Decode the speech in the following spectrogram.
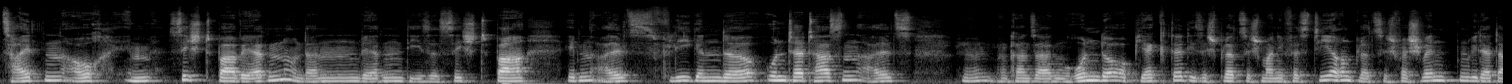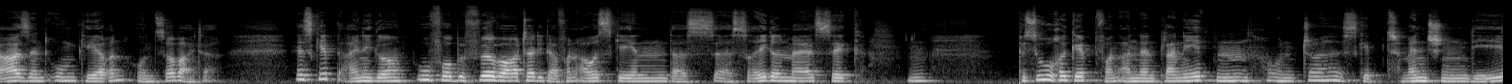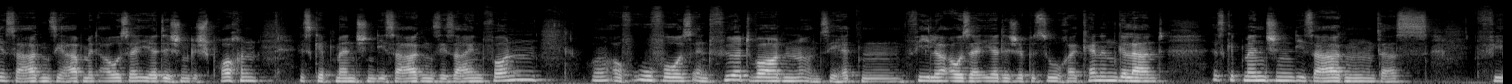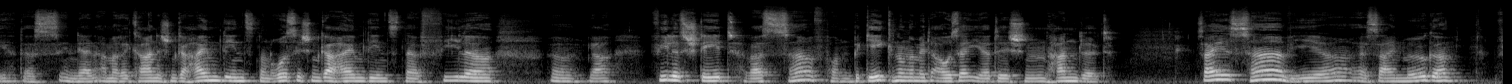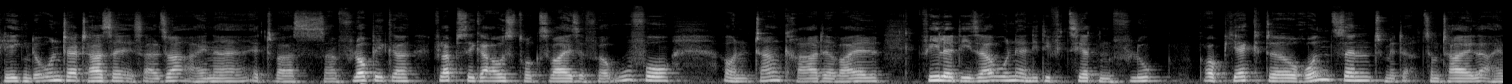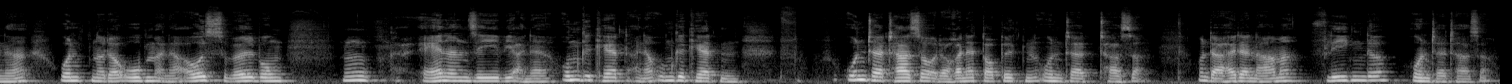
Zeiten auch im sichtbar werden und dann werden diese sichtbar eben als fliegende Untertassen, als Ne, man kann sagen, runde Objekte, die sich plötzlich manifestieren, plötzlich verschwinden, wieder da sind, umkehren und so weiter. Es gibt einige UFO-Befürworter, die davon ausgehen, dass es regelmäßig hm, Besuche gibt von anderen Planeten und äh, es gibt Menschen, die sagen, sie haben mit Außerirdischen gesprochen. Es gibt Menschen, die sagen, sie seien von auf UFOs entführt worden und sie hätten viele außerirdische Besucher kennengelernt. Es gibt Menschen, die sagen, dass, dass in den amerikanischen Geheimdiensten und russischen Geheimdiensten viele, äh, ja, vieles steht, was äh, von Begegnungen mit Außerirdischen handelt. Sei es, äh, wie es sein möge, Fliegende Untertasse ist also eine etwas floppige, flapsige Ausdrucksweise für UFO und äh, gerade weil viele dieser unidentifizierten Flugobjekte rund sind, mit zum Teil einer unten oder oben einer Auswölbung, hm, ähneln sie wie eine umgekehrt, einer umgekehrten Untertasse oder auch einer doppelten Untertasse und daher der Name fliegende Untertasse.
